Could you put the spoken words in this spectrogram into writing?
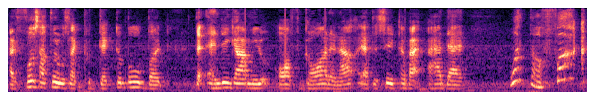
At first, I thought it was like predictable, but the ending got me off guard, and I, at the same time, I, I had that "what the fuck"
